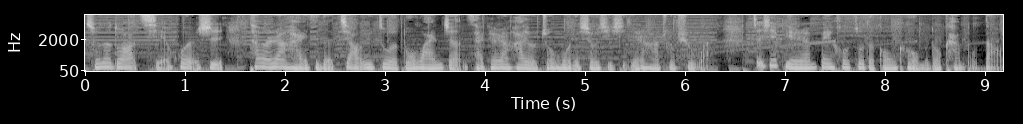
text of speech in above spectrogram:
存了多少钱，或者是他们让孩子的教育做了多完整，才可以让他有周末的休息时间，让他出去玩。这些别人背后做的功课，我们都看不到。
